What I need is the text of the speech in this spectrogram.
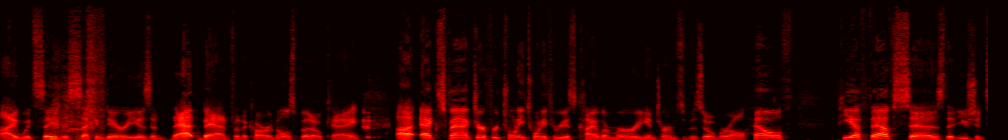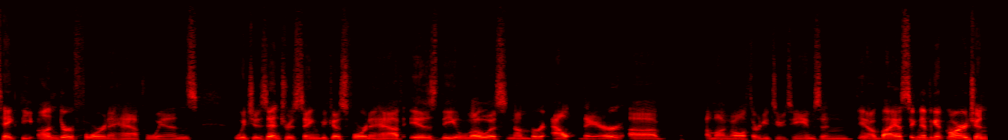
I would say the secondary isn't that bad for the Cardinals, but okay. Uh, X factor for 2023 is Kyler Murray in terms of his overall health. PFF says that you should take the under four and a half wins which is interesting because four and a half is the lowest number out there uh, among all 32 teams and you know by a significant margin.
